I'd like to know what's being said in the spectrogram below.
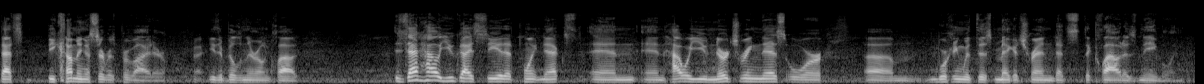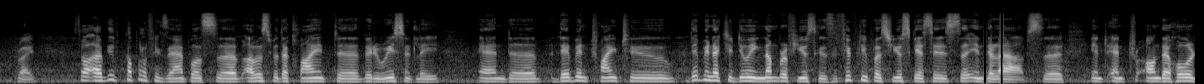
that's becoming a service provider, either building their own cloud. Is that how you guys see it at Pointnext, and, and how are you nurturing this or um, working with this mega trend that's the cloud is enabling? Right. So I'll give a couple of examples. Uh, I was with a client uh, very recently and uh, they've been trying to, they've been actually doing a number of use cases, 50 plus use cases uh, in their labs, uh, and on the whole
